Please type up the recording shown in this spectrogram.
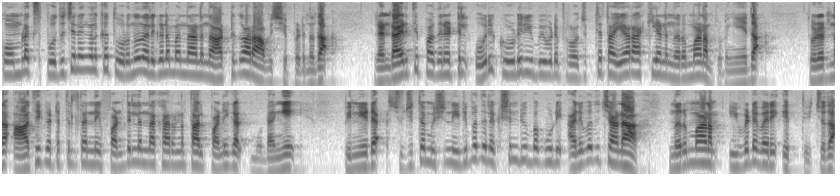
കോംപ്ലക്സ് പൊതുജനങ്ങൾക്ക് തുറന്നു നൽകണമെന്നാണ് നാട്ടുകാർ ആവശ്യപ്പെടുന്നത്. രണ്ടായിരത്തി പതിനെട്ടിൽ ഒരു കോടി രൂപയുടെ പ്രോജക്റ്റ് തയ്യാറാക്കിയാണ് നിർമ്മാണം തുടങ്ങിയത്. തുടർന്ന് ആദ്യഘട്ടത്തിൽ തന്നെ ഫണ്ടില്ലെന്ന കാരണത്താൽ പണികൾ മുടങ്ങി. പിന്നീട് ശുചിത്വ മിഷൻ ഇരുപത് ലക്ഷം രൂപ കൂടി അനുവദിച്ചാണ് നിർമ്മാണം ഇവിടെ വരെ എത്തിച്ചത്.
